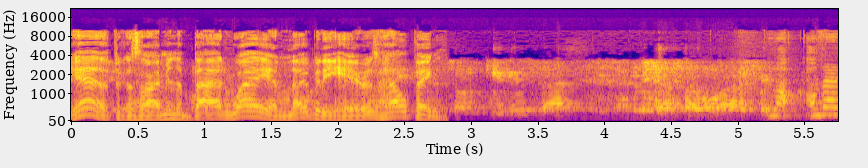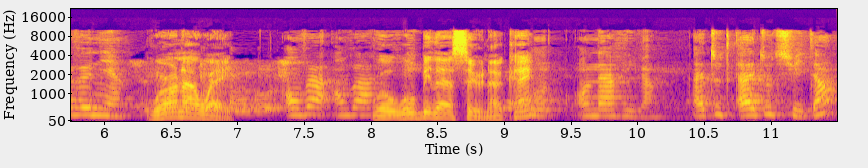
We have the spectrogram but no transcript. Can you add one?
Yes, because I'm in a bad way and nobody here is helping. Bon, on va venir. We're on our way. On va, on va. We'll, we'll be there soon, okay? On, on arrive. À tout, à tout de suite, hein.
